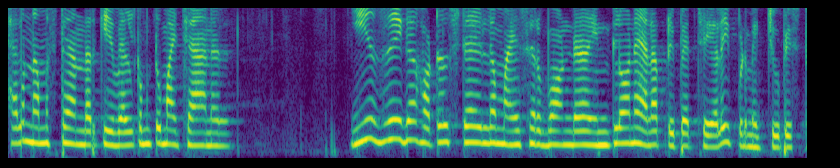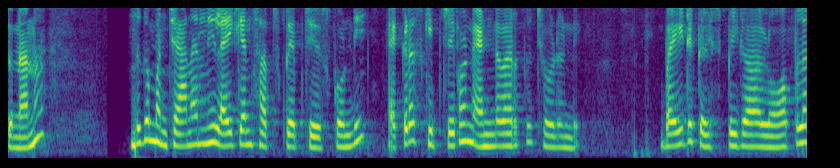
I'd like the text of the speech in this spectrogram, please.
హలో నమస్తే అందరికీ. వెల్కమ్ టు మై ఛానల్ ఈజీగా హోటల్ స్టైల్లో మైసూర్ బోండా ఇంట్లోనే ఎలా ప్రిపేర్ చేయాలో ఇప్పుడు మీకు చూపిస్తున్నాను. ముందుగా మన ఛానల్ని లైక్ అండ్ సబ్స్క్రైబ్ చేసుకోండి. ఎక్కడ స్కిప్ చేయకుండా ఎండ్ వరకు చూడండి. బయట క్రిస్పీగా లోపల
